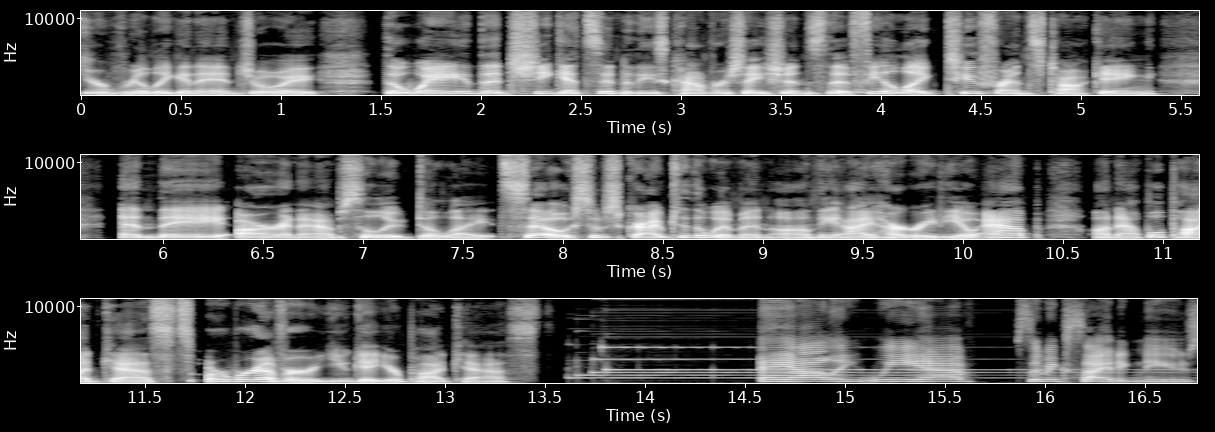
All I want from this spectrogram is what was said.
you're really going to enjoy the way that she gets into these conversations that feel like two friends talking, and they are an absolute delight. So, subscribe to The Women on the iHeartRadio app, on Apple Podcasts, or wherever you get your podcasts. Hey, Holly, we have some exciting news.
